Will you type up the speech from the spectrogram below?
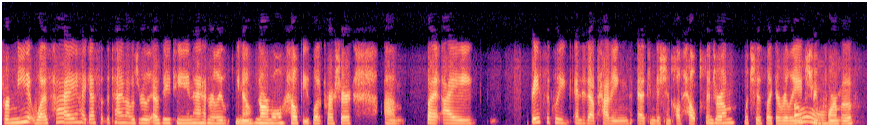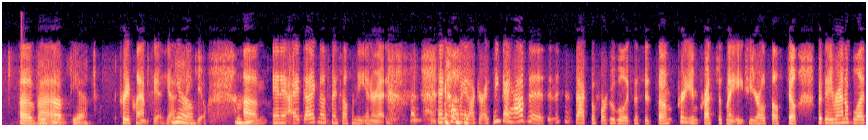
for me it was high i guess at the time. I was really i was 18 i had really you know normal healthy blood pressure. Um but i basically ended up having a condition called HELLP syndrome which is like a really oh. extreme form of of uh preeclampsia. preeclampsia. Yes yeah. thank you. Mm-hmm. um and it, i diagnosed myself on the internet and told my doctor i think i have this. And this is back before google existed so i'm pretty impressed with my 18 year old self still. But they ran a blood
